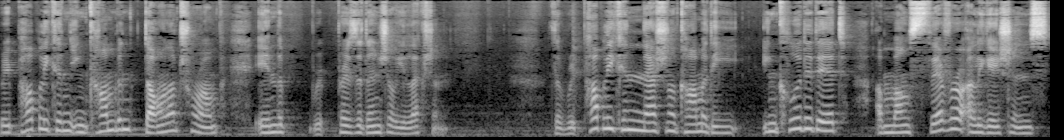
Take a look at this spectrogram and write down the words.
Republican incumbent Donald Trump in the presidential election. The Republican National Committee included it among several allegations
